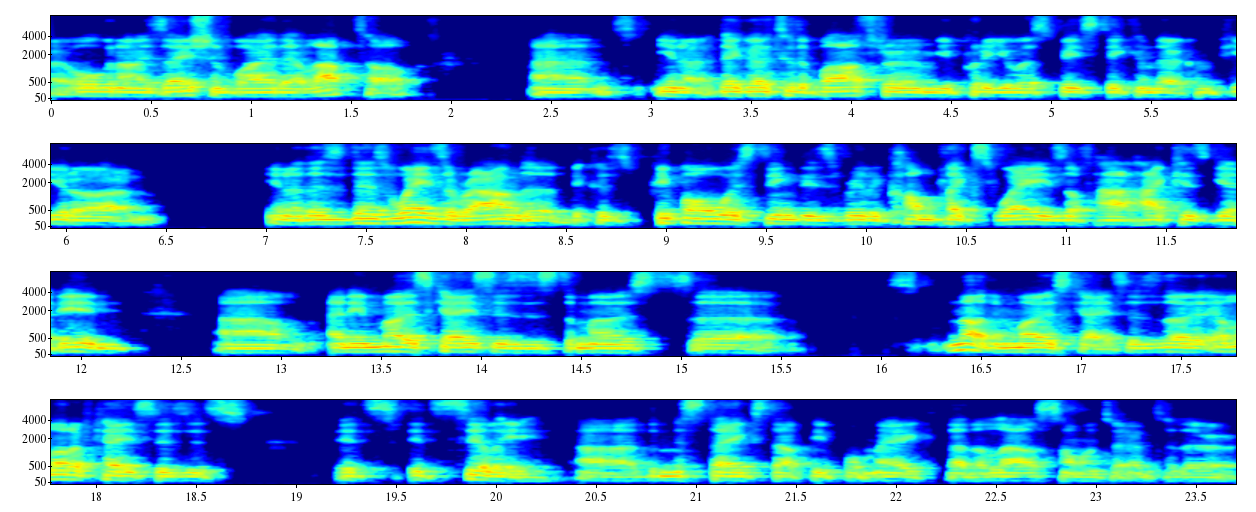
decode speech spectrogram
uh, organization via their laptop, and you know they go to the bathroom. You put a USB stick in their computer, and you know there's there's ways around it because people always think these really complex ways of how hackers get in um, and in most cases, it's the most, uh, not in most cases, though a lot of cases, it's it's it's silly uh, the mistakes that people make that allow someone to enter their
